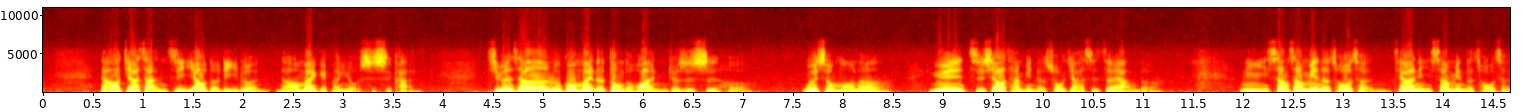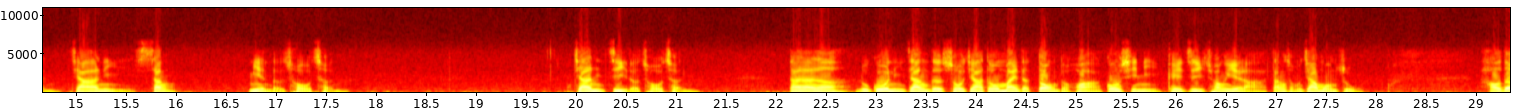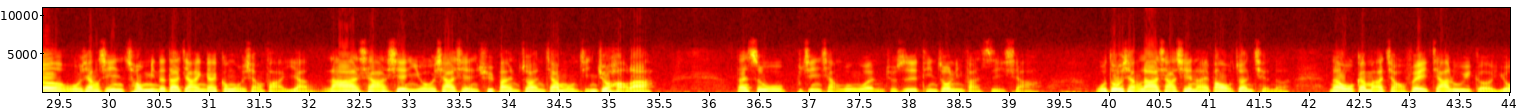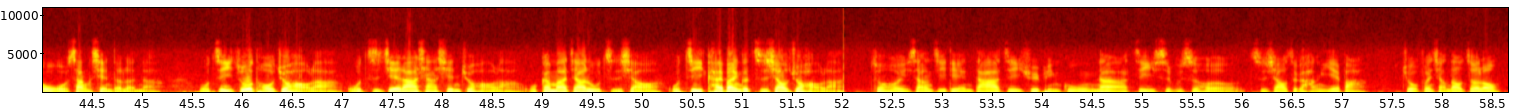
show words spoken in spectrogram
然后加上你自己要的利润，然后卖给朋友试试看。基本上如果卖得动的话，你就是适合。为什么呢？因为直销产品的售价是这样的：你上上面的抽成，加你上面的抽成，加你上面的抽成。加你自己的抽成，当然了，如果你这样的售价都卖得动的话，恭喜你可以自己创业啦，当什么加盟主。好的，我相信聪明的大家应该跟我想法一样，拉下线由下线去帮你赚加盟金就好啦。但是我不仅想问问，就是听众你反思一下，我都想拉下线来帮我赚钱了，那我干嘛缴费加入一个由我上线的人呢？我自己做头就好啦，我直接拉下线就好啦，我干嘛加入直销啊？我自己开办一个直销就好啦。综合以上几点，大家自己去评估，那自己适不适合直销这个行业吧。就分享到这喽。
